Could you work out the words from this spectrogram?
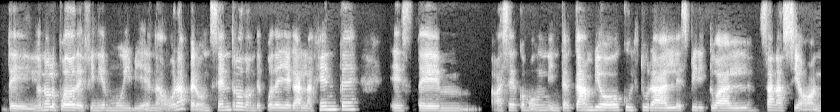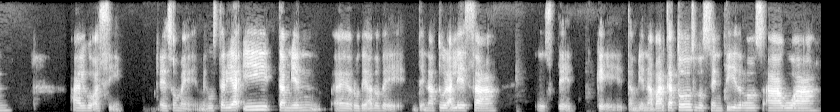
de, yo no lo puedo definir muy bien ahora, pero un centro donde puede llegar la gente, este, mm, hacer como un intercambio cultural, espiritual, sanación, algo así. Eso me, gustaría. Y también eh, rodeado de, de, naturaleza, este, que también abarca todos los sentidos, agua,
